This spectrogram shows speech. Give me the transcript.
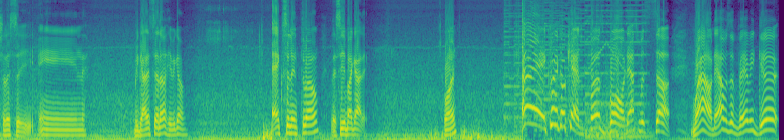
So let's see. And we got it set up. Here we go. Excellent throw. Let's see if I got it. One. Hey, critical catch. First ball. That's what's up. Wow, that was a very good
